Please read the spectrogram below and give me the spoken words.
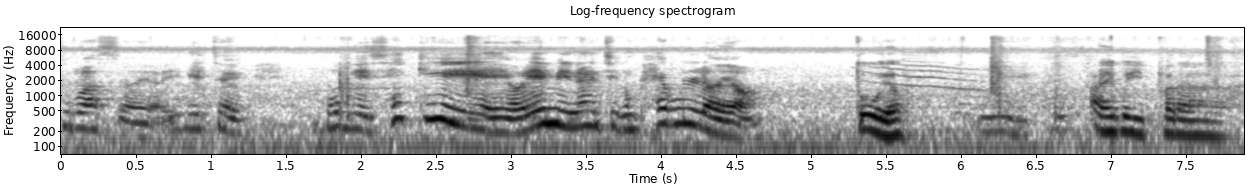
들어왔어요. 이게 저 목에 새끼예요. 애미는 지금 배불러요. 또요? 예, 그- 아이고 이뻐라.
